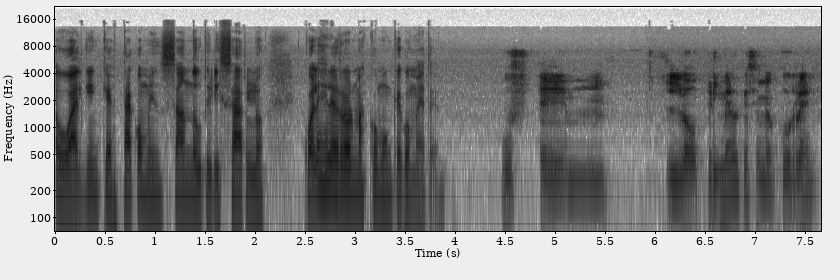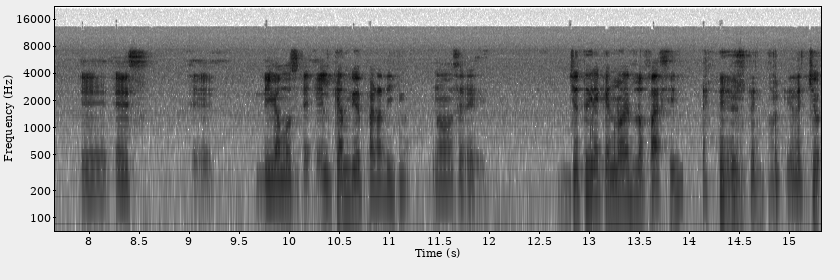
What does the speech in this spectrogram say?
o, alguien que está comenzando a utilizarlo, ¿cuál es el error más común que cometen? Uf, em, lo primero que se me ocurre eh, es, eh, digamos, e, el cambio de paradigma. ¿no? yo te diría que no es lo fácil, este, porque de hecho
